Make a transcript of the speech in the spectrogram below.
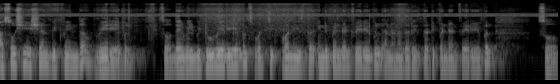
association between the variable. So there will be two variables one is the independent variable and another is the dependent variable. So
